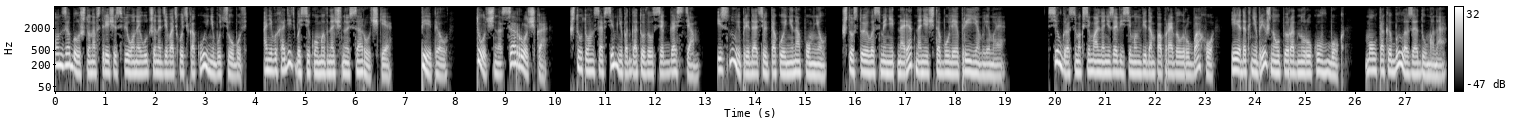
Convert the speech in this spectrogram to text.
Он забыл, что на встрече с Фионой лучше надевать хоть какую-нибудь обувь, а не выходить босиком и в ночной сорочке. Пепел. Точно, сорочка. Что-то он совсем не подготовился к гостям. И сну и предатель такой не напомнил, что стоило сменить наряд на нечто более приемлемое. Силграс с максимально независимым видом поправил рубаху и эдак небрежно упер одну руку в бок, мол, так и было задумано.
